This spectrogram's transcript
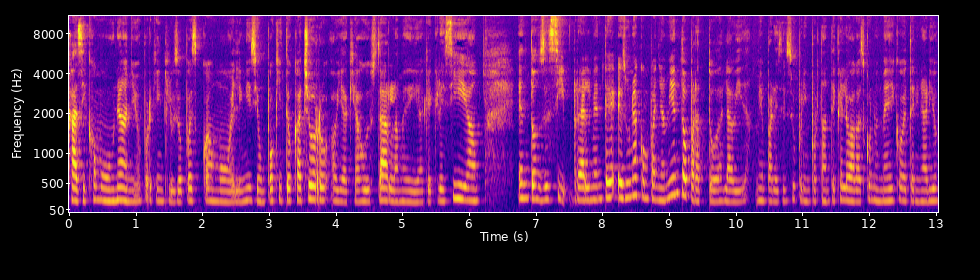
casi como un año, porque incluso pues como él inició un poquito cachorro, había que ajustar la medida que crecía. Entonces sí, realmente es un acompañamiento para toda la vida. Me parece súper importante que lo hagas con un médico veterinario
